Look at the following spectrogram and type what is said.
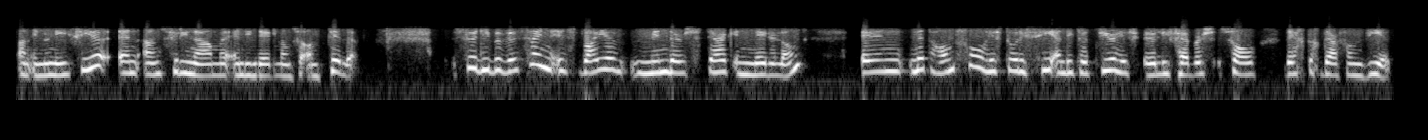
aan Indonesië en aan Suriname en die Nederlandse Antille. So die bewussyn is baie minder sterk in Nederland. En net handvol historici en literatuurliefhebbers zal rechtig daarvan weet.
